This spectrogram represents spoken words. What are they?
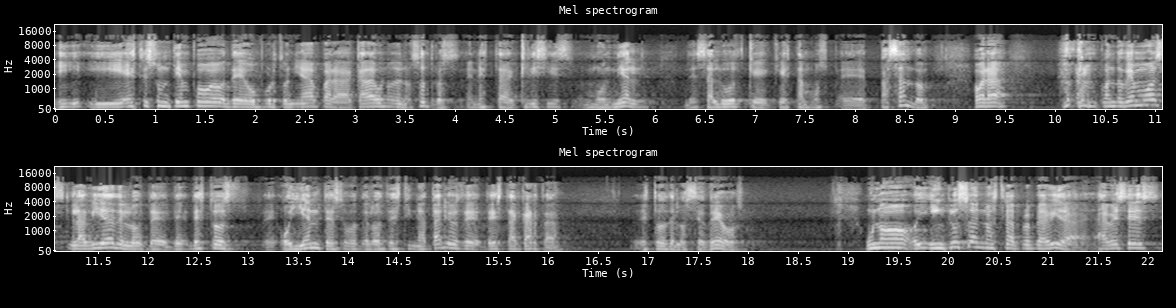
Y, este es un tiempo de oportunidad para cada uno de nosotros en esta crisis mundial de salud que, estamos eh, pasando. Ahora, cuando vemos la vida de, estos eh, oyentes o de los destinatarios de, esta carta, estos de los hebreos, uno, incluso en nuestra propia vida, a veces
